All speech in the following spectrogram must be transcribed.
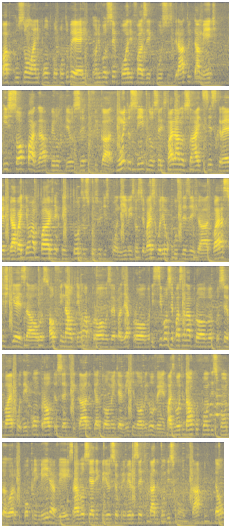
papocursoonline.com.br, onde você pode fazer cursos gratuitamente e só pagar pelo teu certificado. Muito simples, você vai lá no site, se inscreve, já vai ter uma página que tem todos os cursos disponíveis, você vai escolher o curso desejado, vai assistir as aulas, ao final tem uma prova, você vai fazer a prova e se você passar na prova, você vai poder comprar o teu certificado que atualmente é R$29,90. Mas eu vou te dar um cupom de desconto agora, o cupom primeira vez, para você adquirir o seu primeiro certificado com desconto, tá? Então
